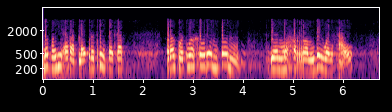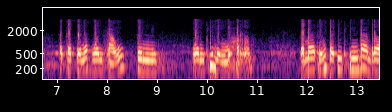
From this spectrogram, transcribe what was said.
และประเทศอาหรับหลายประเทศนะครับ ปรากฏว่าเขาเริ่มต้นเดือนมุฮัรรอมด้วยวันเสาร์นะครับจะนับวันเสาร์เป็นวันที่หนึ่งมุฮัรรอมแต่มาถึงปฏิทินบ้านเรา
